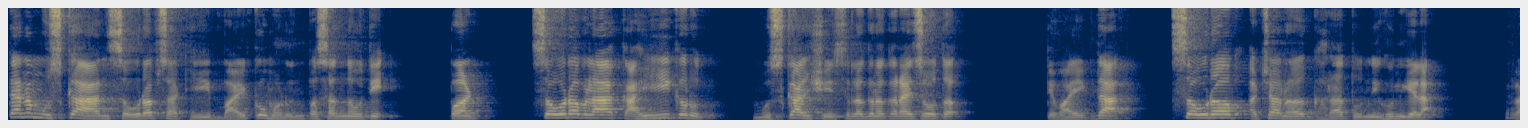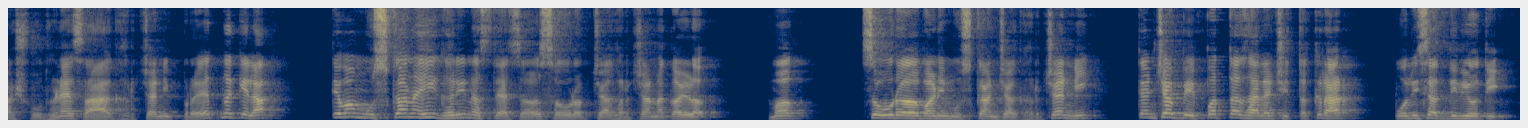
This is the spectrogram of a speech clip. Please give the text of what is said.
त्यानं मुस्कान सौरभसाठी बायको म्हणून पसंत नव्हती. पण सौरभला काहीही करून मुस्कानशीच लग्न करायचं होतं. तेव्हा एकदा सौरभ अचानक घरातून निघून गेला. त्याला शोधण्याचा घरच्यांनी प्रयत्न केला तेव्हा मुस्कानही घरी नसल्याचं सौरभच्या घरच्यांना कळलं. मग सौरभ आणि मुस्कानच्या घरच्यांनी त्यांच्या बेपत्ता झाल्याची तक्रार पोलिसात दिली होती.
